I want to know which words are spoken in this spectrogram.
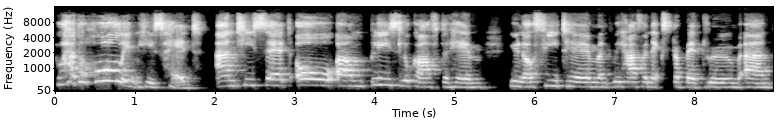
who had a hole in his head. And he said, Oh, um, please look after him, you know, feed him, and we have an extra bedroom and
